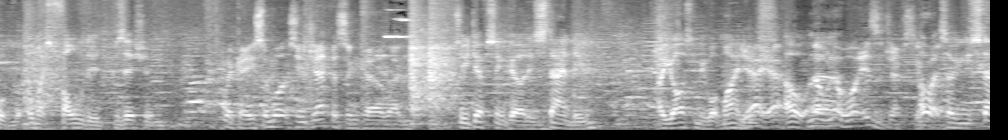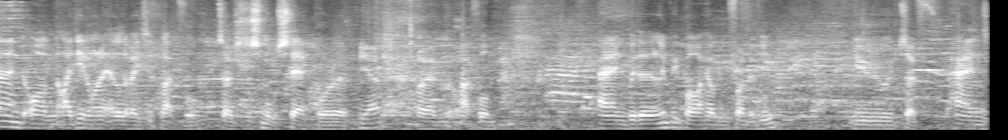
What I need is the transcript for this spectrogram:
well, almost folded position. okay, so what's your Jefferson curl then? So your Jefferson curl is standing. Are you asking me what mine Yeah, is? yeah. Yeah. Oh, no, uh, no. What is a Jefferson? All right, so you stand on, ideally on an elevated platform, so just a small step or a, Yeah. or a platform, and with an Olympic bar held in front of you, you so hands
